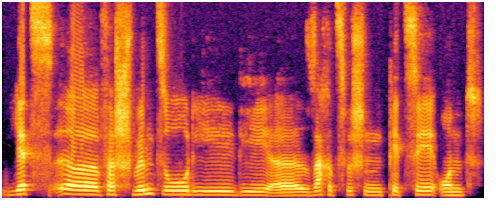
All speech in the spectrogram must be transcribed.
jetzt äh, verschwimmt so die, die äh, Sache zwischen PC und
